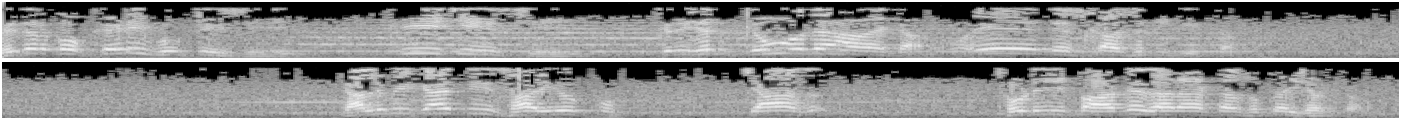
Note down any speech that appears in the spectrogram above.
ਵਿਦਰ ਕੋ ਕਿਹੜੀ ਬੂਟੀ ਸੀ? ਕੀ ਚੀਜ਼ ਸੀ? ਕ੍ਰਿਸ਼ਨ ਕਿਉਂ ਉਹਦੇ ਨਾਲ ਆਇਆ? ਇਹ ਡਿਸਕਸ ਨਹੀਂ ਕੀਤਾ। ਗੱਲ ਵੀ ਕਹਤੀ ਸਾਰੀ ਉਹ ਚਾਹ ਥੋੜੀ ਜਿਹੀ ਪਾ ਕੇ ਸਾਰਾ ਆਟਾ ਸੁੱਕਾ ਹੀ ਛੱਡਤਾ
